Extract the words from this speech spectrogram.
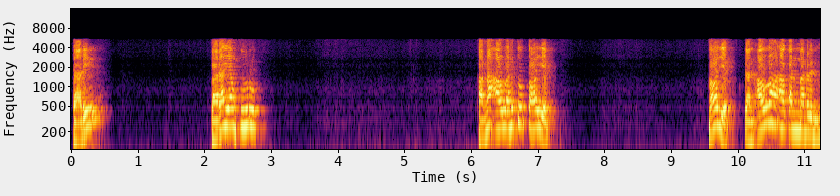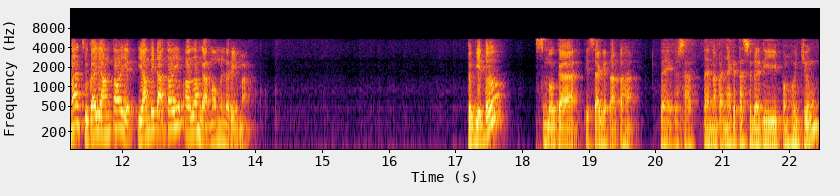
dari barang yang buruk. Karena Allah itu toyib. Toyib. Dan Allah akan menerima juga yang toyib. Yang tidak toyib Allah nggak mau menerima. Begitu. Semoga bisa kita paham. Baik Ustaz, dan nampaknya kita sudah di penghujung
